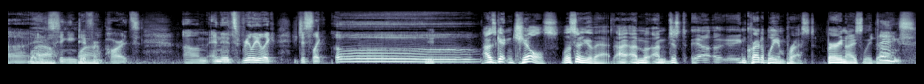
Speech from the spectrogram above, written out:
Oh, wow. and singing Wow. different parts. Um, and it's really like you're just like oh. I was getting chills listening to that. I, I'm I'm just uh, incredibly impressed. Very nicely done. Thanks.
